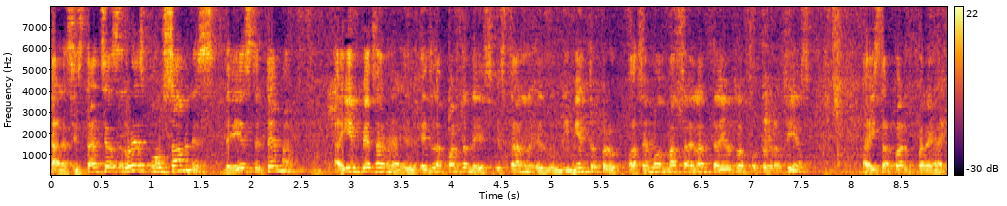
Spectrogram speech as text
a las instancias responsables de este tema. Ahí empiezan, eh, es la parte donde está el hundimiento, pero pasemos más adelante, hay otras fotografías. Ahí está, paren ahí.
